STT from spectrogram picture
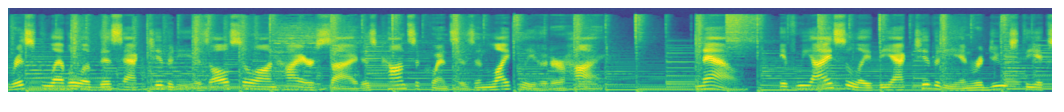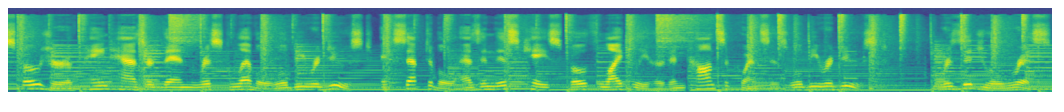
Risk level of this activity is also on higher side as consequences and likelihood are high. Now, if we isolate the activity and reduce the exposure of paint hazard then risk level will be reduced, acceptable as in this case both likelihood and consequences will be reduced. Residual risk.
